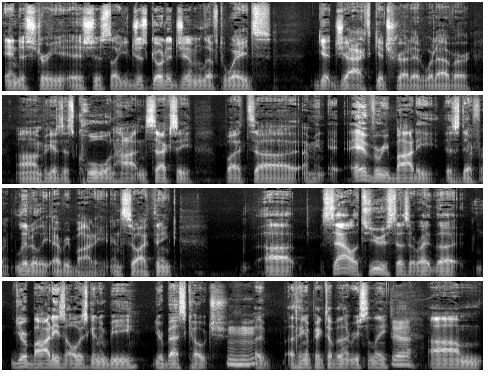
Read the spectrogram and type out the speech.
industry is just like you just go to gym, lift weights, get jacked, get shredded, whatever, um, because it's cool and hot and sexy. But uh, I mean, everybody is different, literally everybody. And so I think uh, Sal, it's you who says it, right? The your body's always going to be your best coach. I, I think I picked up on that recently. Yeah. Um,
